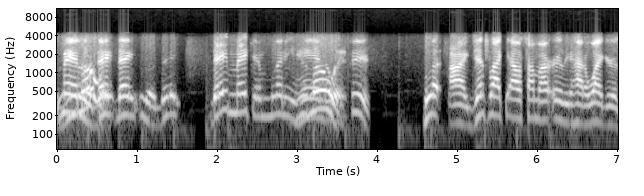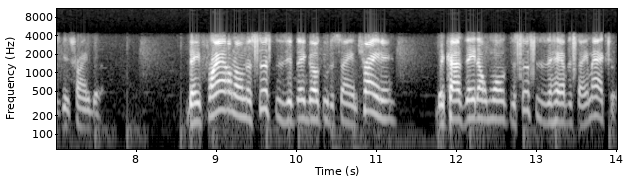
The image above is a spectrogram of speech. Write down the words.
Man, You look, they they look, they they making money You hand know over it. fist. But all right, just like y'all was talking about earlier, how the white girls get trained up. They frown on the sisters if they go through the same training because they don't want the sisters to have the same access.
